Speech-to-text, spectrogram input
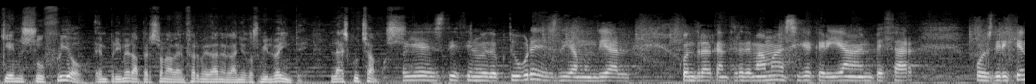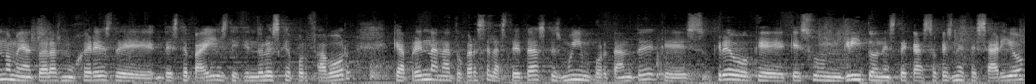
quien sufrió en primera persona la enfermedad en el año 2020. La escuchamos. Hoy es 19 de octubre, es Día Mundial contra el Cáncer de Mama, así que quería a empezar pues dirigiéndome a todas las mujeres de, este país, diciéndoles que por favor que aprendan a tocarse las tetas, que es muy importante, que es, creo que, es un grito en este caso, que es necesario,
